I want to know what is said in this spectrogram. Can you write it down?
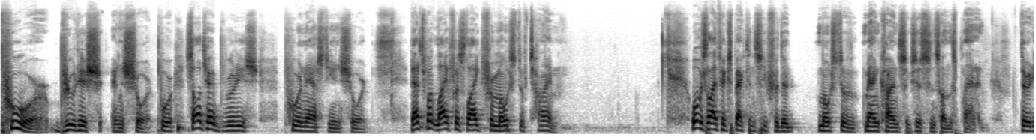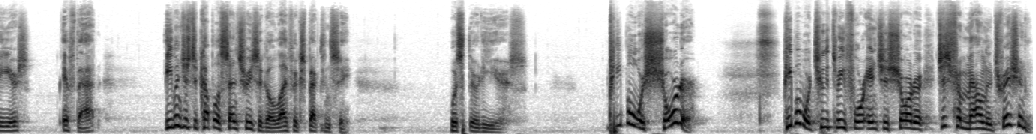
poor, brutish, and short. Poor, solitary, brutish, poor, nasty, and short. That's what life was like for most of time. What was life expectancy for the most of mankind's existence on this planet? 30 years, if that. Even just a couple of centuries ago, life expectancy was 30 years. People were shorter People were two, three, four inches shorter just from malnutrition.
